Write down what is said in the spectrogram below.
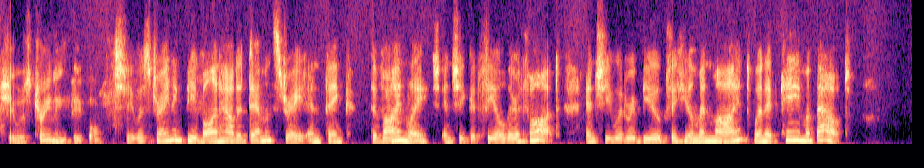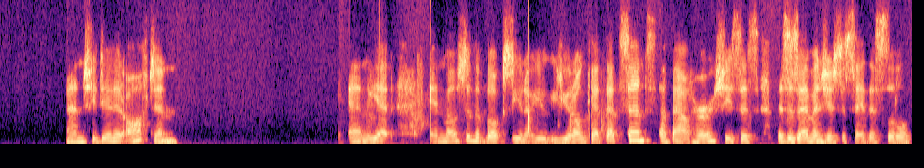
she was training people. She was training people on how to demonstrate and think divinely, and she could feel their thought, and she would rebuke the human mind when it came about. And she did it often. And yet, in most of the books, you know, you, you don't get that sense about her. She's this, Mrs. Evans used to say, this little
